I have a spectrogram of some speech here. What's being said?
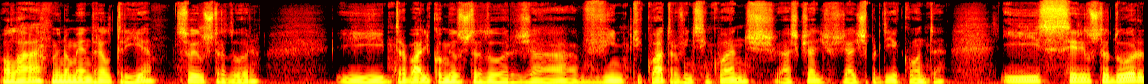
Olá, meu nome é André Letria, sou ilustrador e trabalho como ilustrador já há 24 ou 25 anos, acho que já lhes, já lhes perdi a conta. E ser ilustrador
